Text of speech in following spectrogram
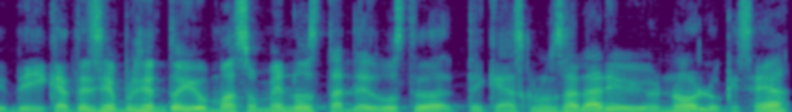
eh, dedícate al 100%, yo más o menos, tal vez vos te, te quedas con un salario, yo no, lo que sea.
